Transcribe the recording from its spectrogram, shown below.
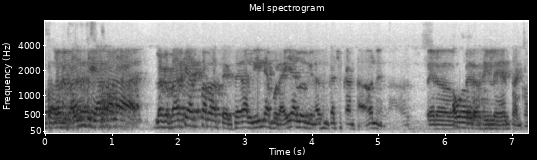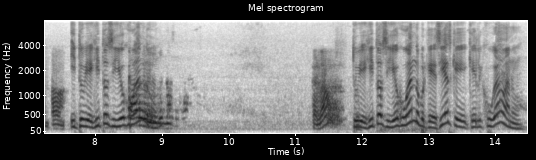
Lo que pasa es que uno ya para, lo que pasa es que ya para la tercera línea por ahí ya los miras un cacho cansadones, ¿no? pero, Ah, pero sí le entran con todo. Y tu viejito siguió jugando. ¿Perdón? Tu viejito siguió jugando porque decías que, que él jugaba, ¿no?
